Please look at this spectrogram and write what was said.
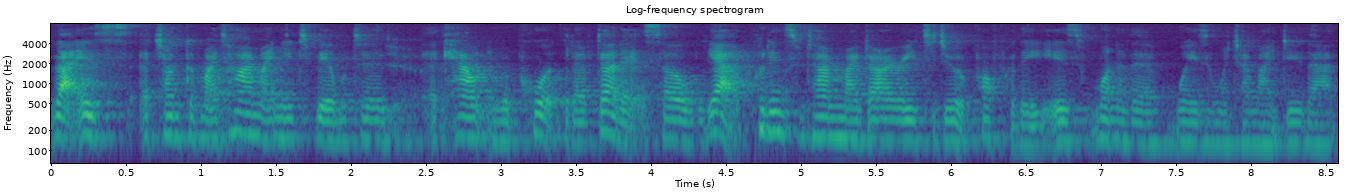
that is a chunk of my time. I need to be able to Yeah. account and report that I've done it. So, yeah, putting some time in my diary to do it properly is one of the ways in which I might do that.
